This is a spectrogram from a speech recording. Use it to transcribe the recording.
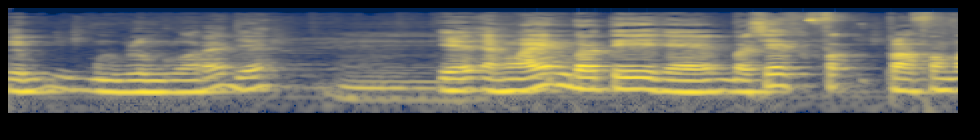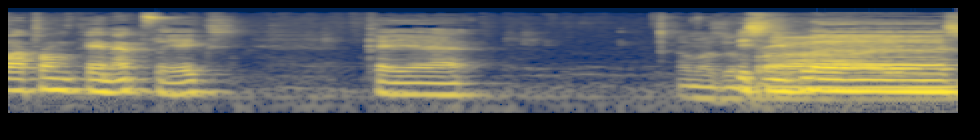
Ya belum belum keluar aja. Hmm. Ya yang lain berarti kayak berarti platform-platform kayak Netflix, kayak Amazon Disney Prime, Plus,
